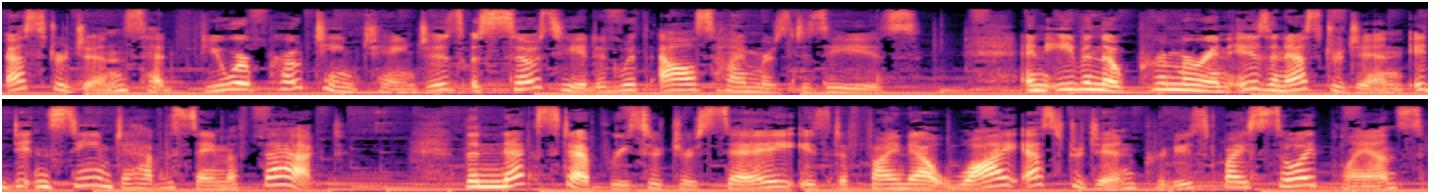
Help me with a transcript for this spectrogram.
estrogens had fewer protein changes associated with Alzheimer's disease. And even though Premarin is an estrogen, it didn't seem to have the same effect. The next step, researchers say, is to find out why estrogen produced by soy plants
